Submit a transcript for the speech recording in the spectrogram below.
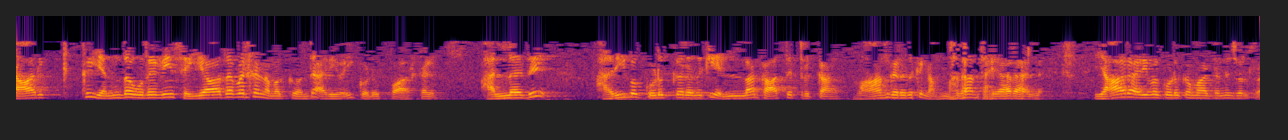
யாருக்கு எந்த உதவியும் செய்யாதவர்கள் நமக்கு வந்து அறிவை கொடுப்பார்கள். அல்லது அறிவை கொடுக்கறதுக்கு எல்லாம் காத்துட்டு இருக்காங்க வாங்கறதுக்கு நம்ம தான் தயாரா இல்லை. யார் அறிவை கொடுக்க மாட்டேன்னு சொல்ற?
